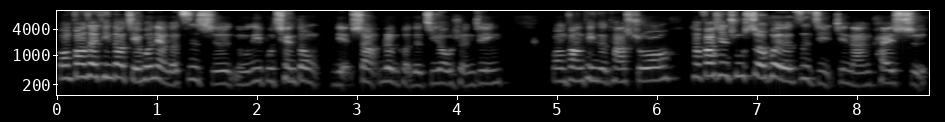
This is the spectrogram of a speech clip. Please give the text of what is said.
汪芳在听到“结婚”两个字时，努力不牵动脸上任何的肌肉神经。汪芳听着他说，他发现出社会的自己竟然开始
